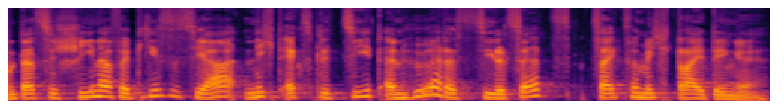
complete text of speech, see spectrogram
Und dass sich China für dieses Jahr nicht explizit ein höheres Ziel setzt, zeigt für mich drei Dinge.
